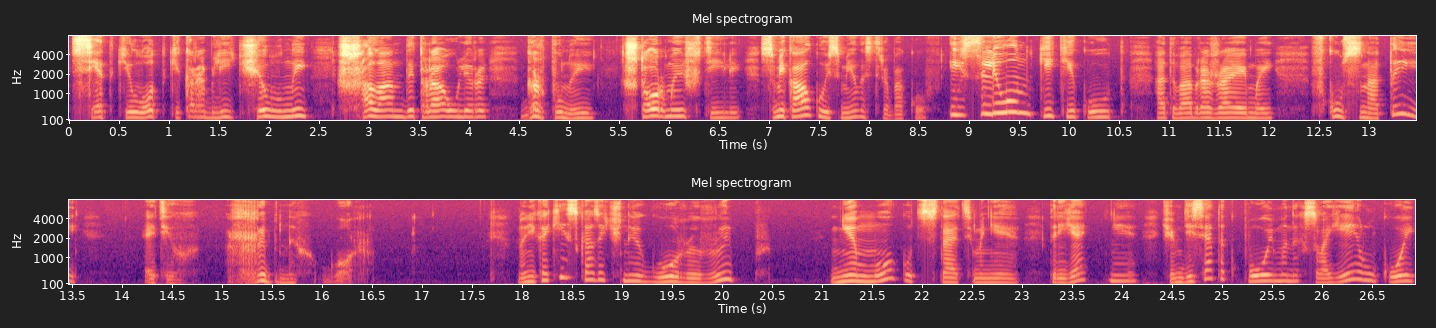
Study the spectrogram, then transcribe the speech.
сетки, лодки, корабли, челны, шаланды, траулеры, гарпуны, штормы и штили, смекалку и смелость рыбаков. И слюнки текут от воображаемой вкусноты этих рыбных гор. Но никакие сказочные горы рыб не могут стать мне приятнее, чем десяток пойманных своей рукой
